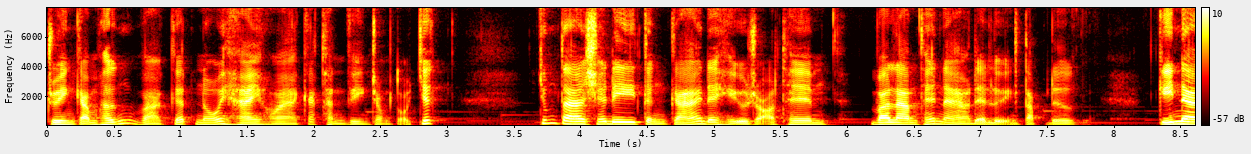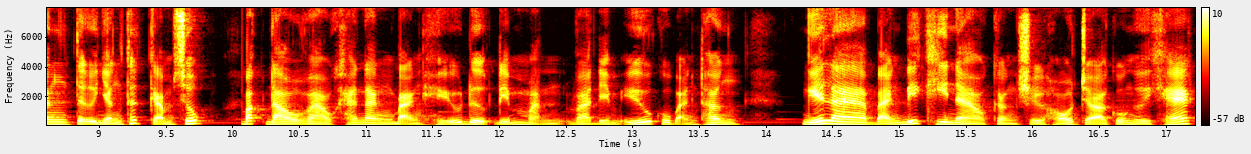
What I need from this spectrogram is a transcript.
truyền cảm hứng và kết nối hài hòa các thành viên trong tổ chức. Chúng ta sẽ đi từng cái để hiểu rõ thêm và làm thế nào để luyện tập được. Kỹ năng tự nhận thức cảm xúc bắt đầu vào khả năng bạn hiểu được điểm mạnh và điểm yếu của bản thân, nghĩa là bạn biết khi nào cần sự hỗ trợ của người khác.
